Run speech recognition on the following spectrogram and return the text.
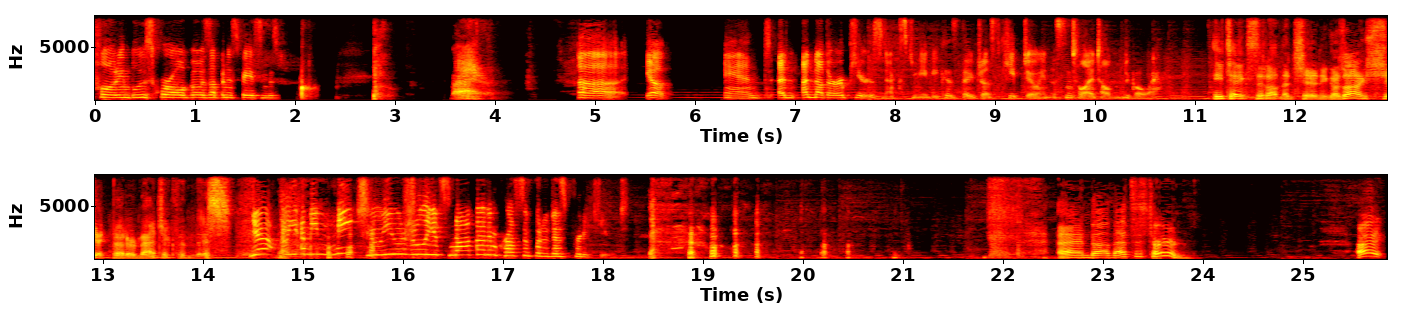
floating blue squirrel goes up in his face and goes, uh, yep. And an- another appears next to me because they just keep doing this until I tell them to go away. He takes it on the chin. He goes, "I shit better magic than this." Yeah, I, I mean, me too. Usually, it's not that impressive, but it is pretty cute. And uh, that's his turn. All right,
